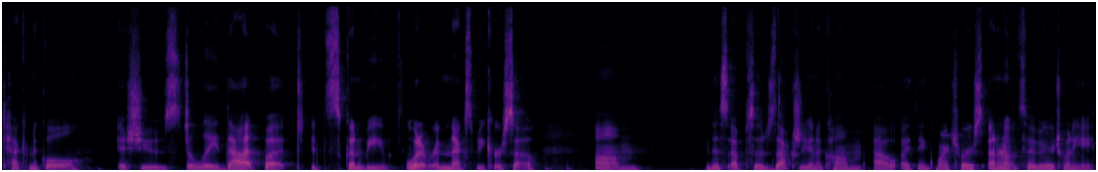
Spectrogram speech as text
technical issues delayed that, but it's going to be whatever in the next week or so. Um, this episode is actually going to come out, I think, March 1st. I don't know, it's February 28th.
